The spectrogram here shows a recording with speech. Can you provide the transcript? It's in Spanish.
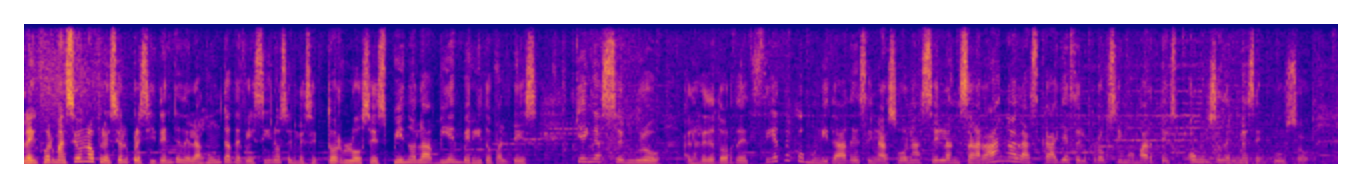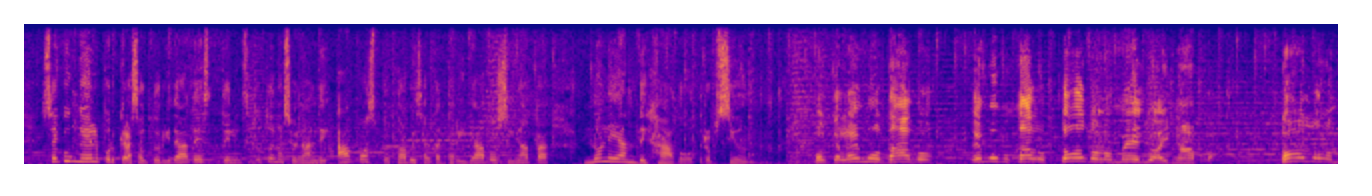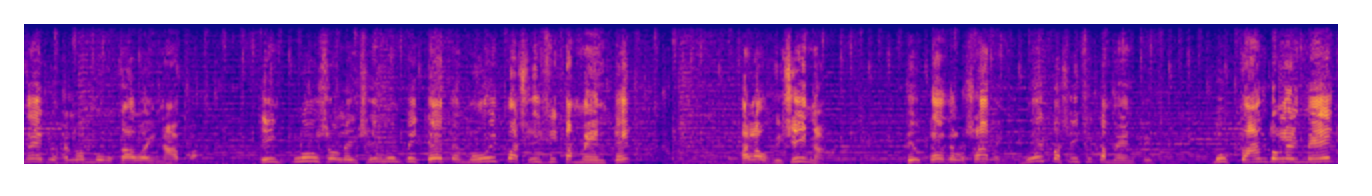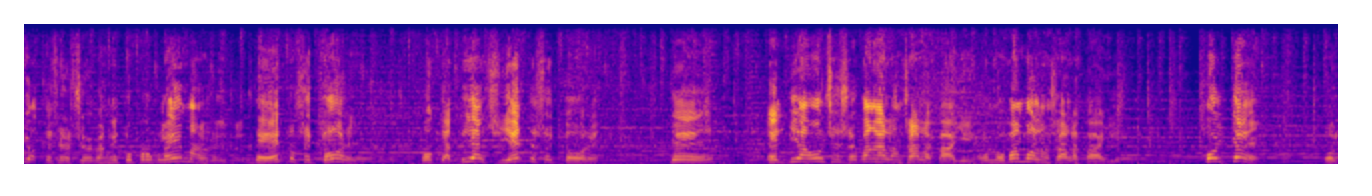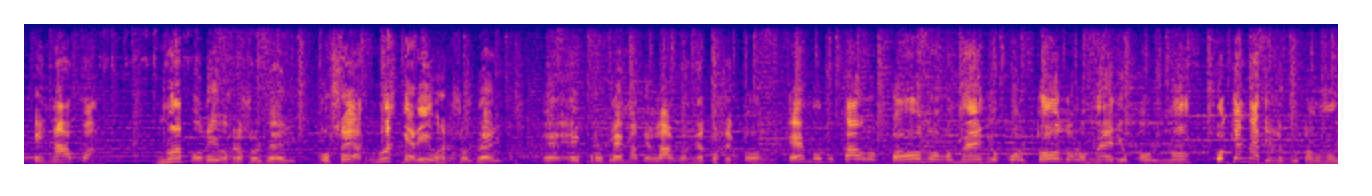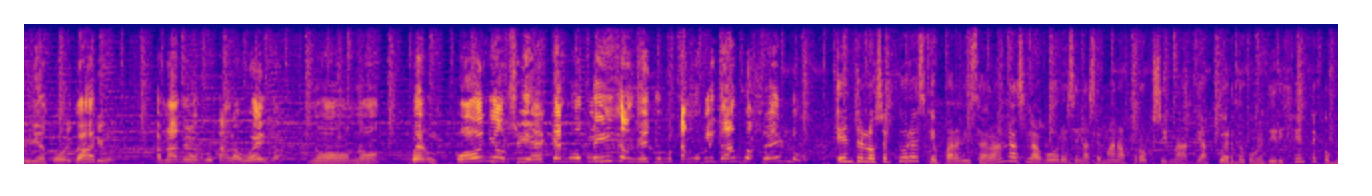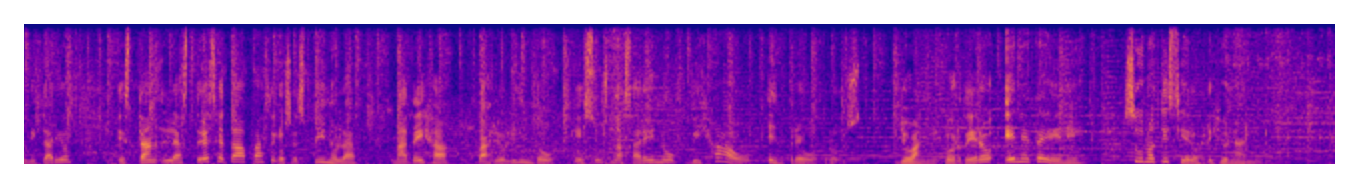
La información la ofreció el presidente de la Junta de Vecinos en el sector Los Espínola, Bienvenido Valdés, quien aseguró alrededor de siete comunidades en la zona se lanzarán a las calles el próximo martes 11 del mes en curso. Según él, porque las autoridades del Instituto Nacional de Aguas Potables Alcantarillados, SINAPA, no le han dejado otra opción. Porque le hemos dado, hemos buscado todos los medios a INAPA, todos los medios se hemos buscado a INAPA Incluso le hicimos un piquete muy pacíficamente a la oficina, que ustedes lo saben, muy pacíficamente, buscándole el medio a que se resuelvan estos problemas de estos sectores. Porque aquí hay siete sectores que el día 11 se van a lanzar a la calle o nos vamos a lanzar a la calle. ¿Por qué? Porque NAPA no ha podido resolver, o sea, no ha querido resolver el problema del agua en estos sectores. Hemos buscado todos los medios, por todos los medios, por no, porque a nadie le gustan los movimientos huelgarios, a nadie le gustan la huelga, no, no, pero coño, si es que no obligan, ellos no están obligando a hacerlo. Entre los sectores que paralizarán las labores en la semana próxima, de acuerdo con el dirigente comunitario, están las tres etapas de los Espínola, Madeja, Barrio Lindo, Jesús Nazareno, Bijao, entre otros. Giovanni Cordero, NTN, su noticiero regional.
